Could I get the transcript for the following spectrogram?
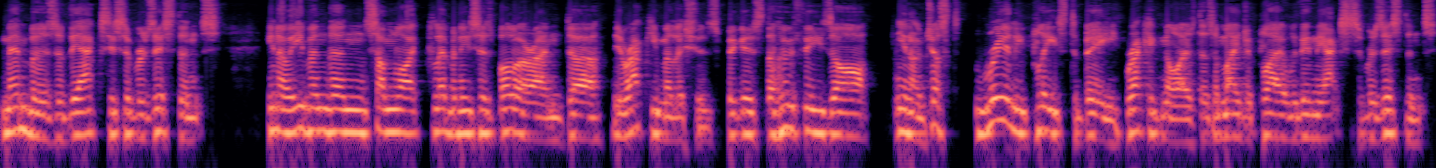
members of the axis of resistance you know, even than some like Lebanese Hezbollah and uh, the Iraqi militias, because the Houthis are, you know, just really pleased to be recognized as a major player within the axis of resistance.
